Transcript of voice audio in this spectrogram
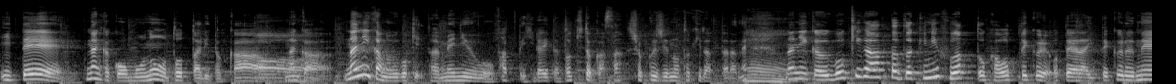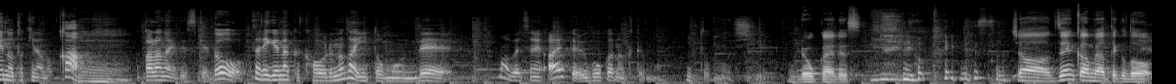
いてなんかこう物を取ったりとかなんか何かの動きメニューをファッて開いた時とかさ食事の時だったらね、うん。何か動きがあった時にふわっと香ってくるお手洗い行ってくるねの時なのか、わうん。からないですけどさりげなく香るのがいいと思うんでまあ別にあえて動かなくてもいいと思うし。了解です。了解です。じゃあ前回もやったけど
